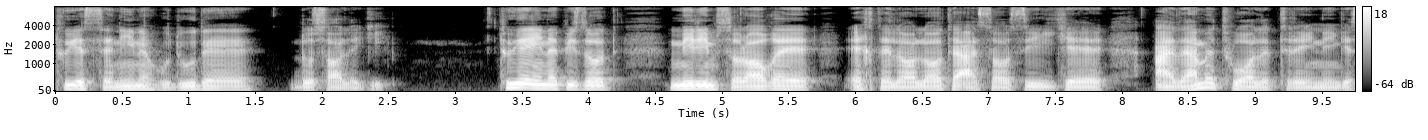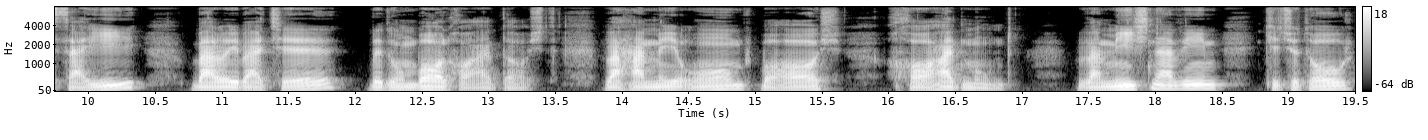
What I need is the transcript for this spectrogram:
توی سنین حدود دو سالگی. توی این اپیزود میریم سراغ اختلالات اساسی که عدم توالت ترینینگ صحیح برای بچه به دنبال خواهد داشت و همه عمر باهاش خواهد موند و میشنویم که چطور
